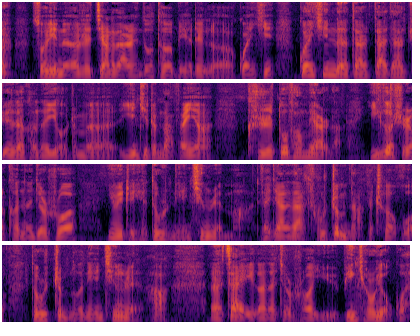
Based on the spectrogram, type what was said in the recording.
所以呢，这加拿大人都特别这个关心，关心呢，但是大家觉得可能有这么引起这么大反响，是多方面的，一个是可能就是说，因为这些都是年轻人嘛，在加拿大出这么大的车祸，都是这么多年轻人哈，呃，再一个呢，就是说与冰球有关。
